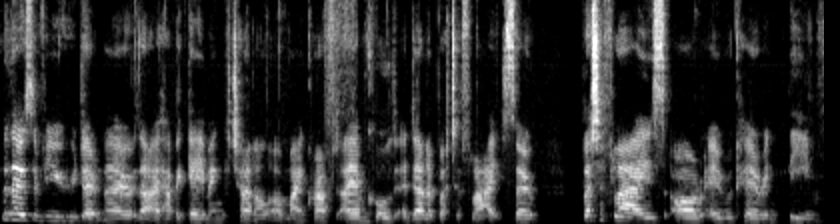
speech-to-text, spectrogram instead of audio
For those of you who don't know that I have a gaming channel on Minecraft, I am called Adela Butterfly. So butterflies are a recurring theme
